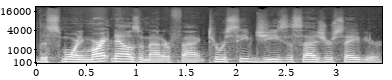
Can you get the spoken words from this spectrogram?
this morning, right now, as a matter of fact, to receive Jesus as your Savior.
